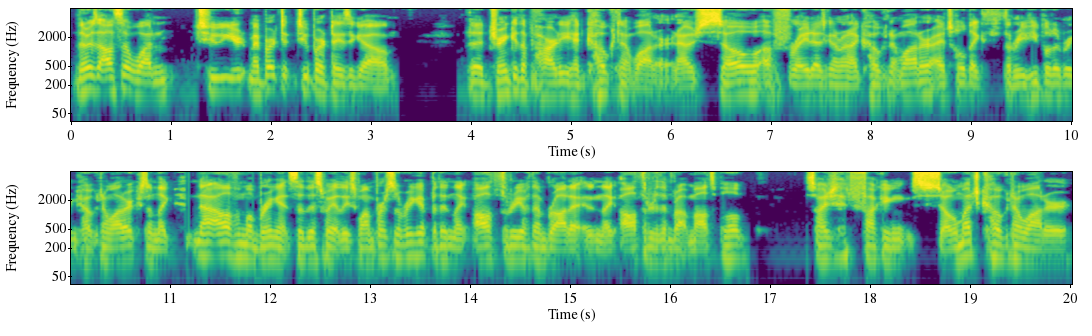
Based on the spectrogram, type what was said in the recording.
there was also one two year my birthday two birthdays ago. The drink at the party had coconut water, and I was so afraid I was going to run out of coconut water. I told like three people to bring coconut water because I'm like, not all of them will bring it, so this way at least one person will bring it. But then like all three of them brought it, and like all three of them brought multiple. So I just had fucking so much coconut water,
